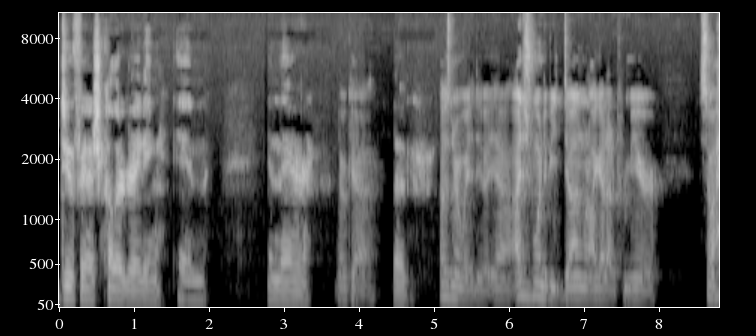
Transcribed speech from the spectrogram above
do finish color grading in in there. Okay. But- that was no way to do it. Yeah, I just wanted to be done when I got out of Premiere, so I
